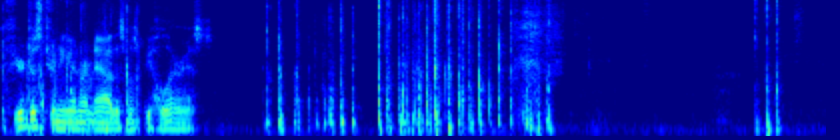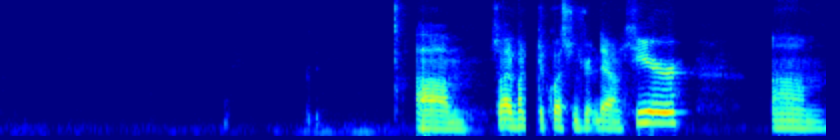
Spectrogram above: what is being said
If you're just tuning in right now, this must be hilarious. Um, so I had a bunch of questions written down here. Um,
